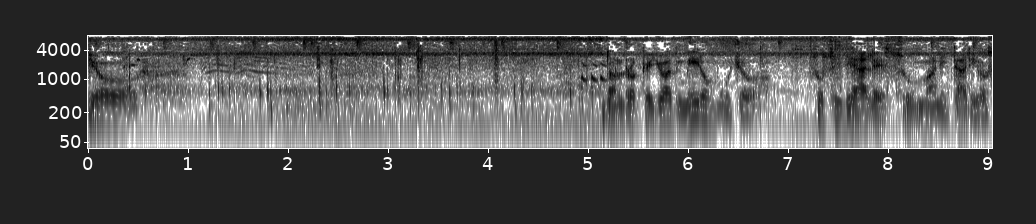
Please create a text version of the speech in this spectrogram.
Yo... Don Roque, yo admiro mucho sus ideales humanitarios.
